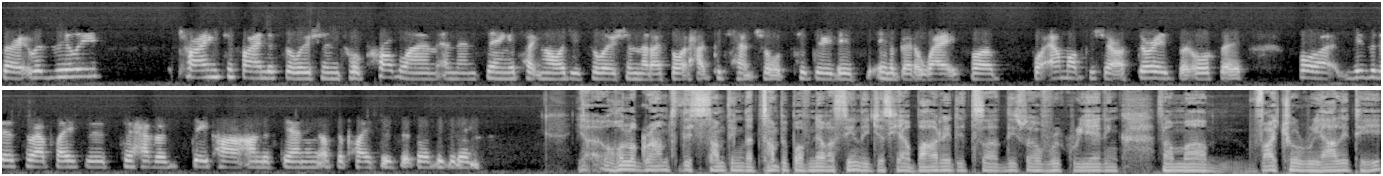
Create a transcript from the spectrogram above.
So it was really trying to find a solution to a problem and then seeing a technology solution that I thought had potential to do this in a better way for, for our mob to share our stories, but also for visitors to our places to have a deeper understanding of the places that they're visiting. Yeah, holograms. This is something that some people have never seen. They just hear about it. It's uh, this way of recreating some um, virtual reality.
